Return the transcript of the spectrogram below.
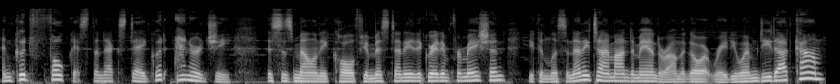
and good focus the next day, good energy. This is Melanie Cole. If you missed any of the great information, you can listen anytime on demand or on the go at radiomd.com.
